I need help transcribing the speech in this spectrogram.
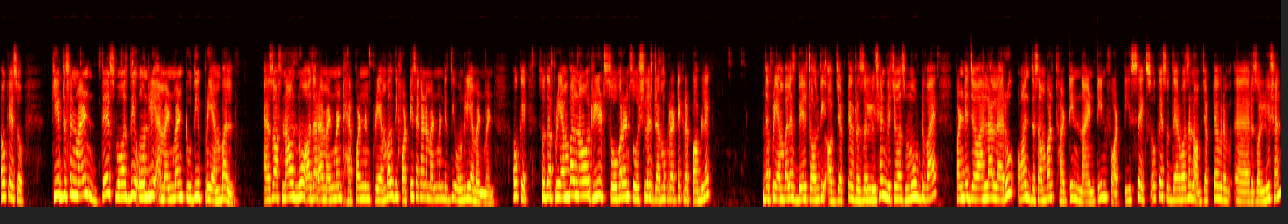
okay? So Keep this in mind. This was the only amendment to the preamble. As of now, no other amendment happened in preamble. The 42nd amendment is the only amendment. Okay, so the preamble now reads Sovereign Socialist Democratic Republic. The preamble is based on the objective resolution which was moved by Pandit Jawaharlal Nehru on December 13, 1946. Okay, so there was an objective uh, resolution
